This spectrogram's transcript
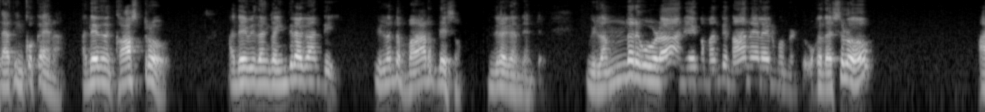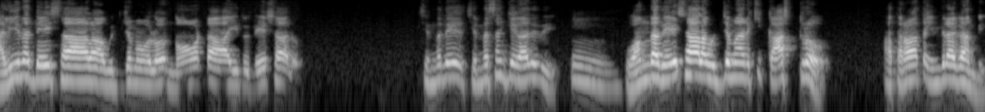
లేకపోతే ఇంకొక ఆయన అదేవిధంగా కాస్ట్రో అదేవిధంగా ఇందిరాగాంధీ వీళ్ళంతా భారతదేశం ఇందిరాగాంధీ అంటే. వీళ్ళందరూ కూడా అనేక మంది నాన్ అలైన్ మూమెంట్. ఒక దశలో అలీన దేశాల ఉద్యమంలో నూట ఐదు దేశాలు చిన్నదే చిన్న సంఖ్య కాదు ఇది. వంద దేశాల ఉద్యమానికి కాస్ట్రో ఆ తర్వాత ఇందిరాగాంధీ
